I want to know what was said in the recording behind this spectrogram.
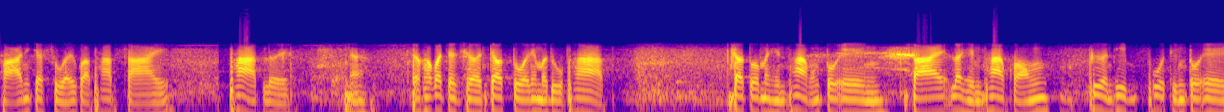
ขวานี่จะสวยกว่าภาพซ้ายภาพเลยนะแล้วเขาก็จะเชิญเจ้าตัวนี่มาดูภาพ เจ้าตัวมาเห็นภาพของตัวเอง ซ้ายแล้วเห็นภาพของเพื่อนที่พูดถึงตัวเอง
